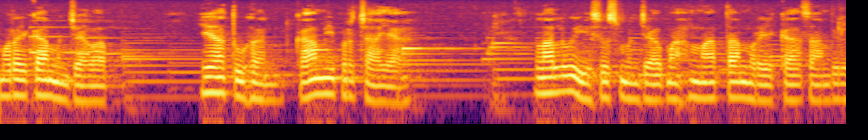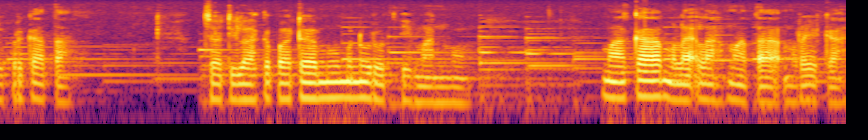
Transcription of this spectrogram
Mereka menjawab, Ya Tuhan, kami percaya. Lalu Yesus menjamah mata mereka sambil berkata, Jadilah kepadamu menurut imanmu. Maka meleklah mata mereka.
